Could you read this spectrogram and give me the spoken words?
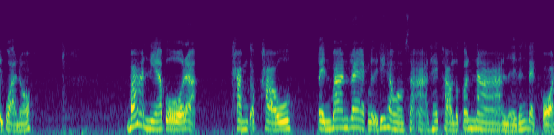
ดีกว่าเนาะ บ้านเนี้ยโบ๊ทอะทำกับเขาเป็นบ้านแรกเลยที่ทำความสะอาดให้เขาแล้วก็นานเลยตั้งแต่ก่อน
